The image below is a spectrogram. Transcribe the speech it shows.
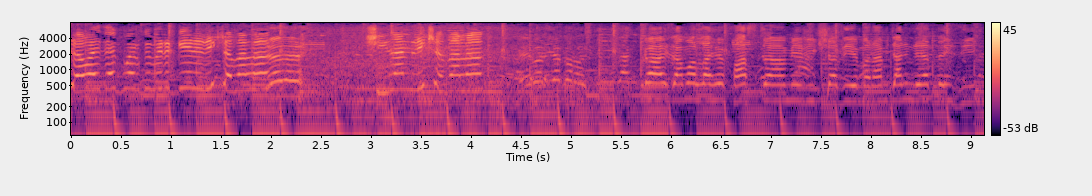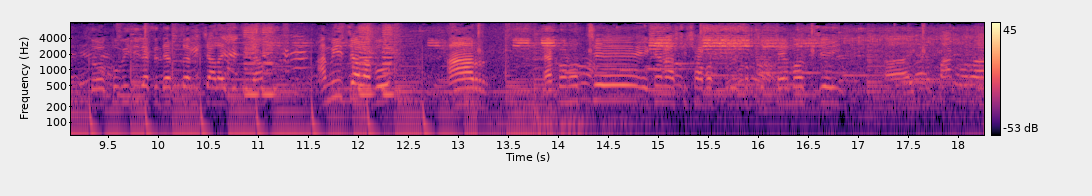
সবাই দেখবার তুমি এটা কে রিক্সা চালক? সিজান রিক্সা চালক। গাইজ আমার লাইফে ফার্স্ট টাইম আমি রিক্সা দিয়ে মানে আমি জানি না এত ইজি তো খুব ইজি লাগছে দ্যাটস আমি চালাই দিয়েছিলাম আমি চালাবো। আর এখন হচ্ছে এখানে আসছি সাবাসপুরের সবচেয়ে ফেমাস যেই এখানে পাকোড়া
